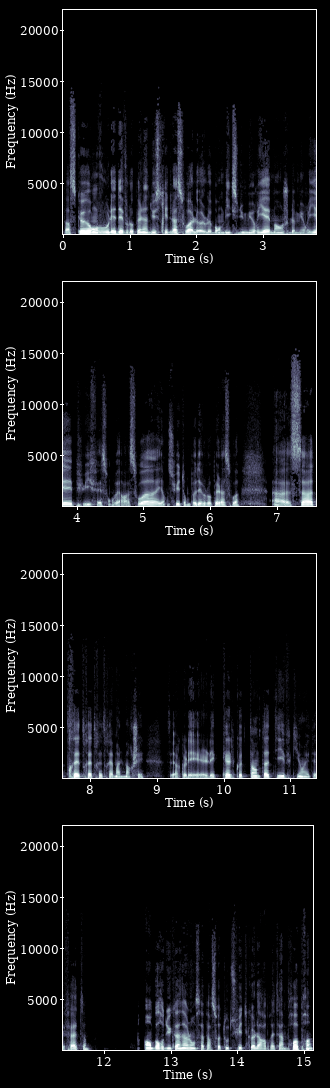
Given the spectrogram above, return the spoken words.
parce qu'on voulait développer l'industrie de la soie. Le, bon bix du mûrier mange le mûrier, puis fait son verre à soie, et ensuite on peut développer la soie. Euh, ça a très très très très mal marché. C'est-à-dire que les quelques tentatives qui ont été faites, en bord du canal, on s'aperçoit tout de suite que l'arbre est impropre.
